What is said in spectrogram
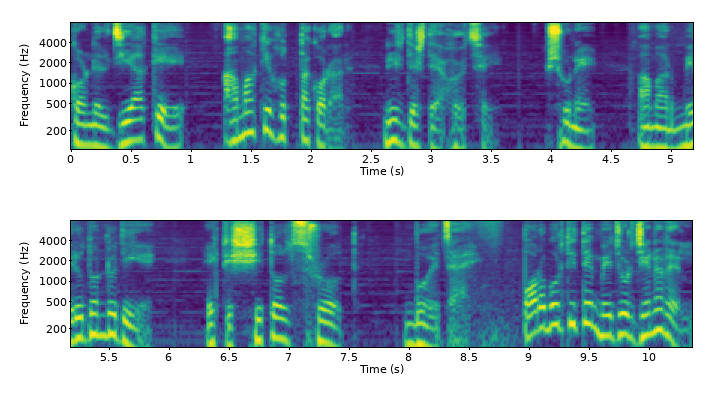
কর্নেল জিয়াকে আমাকে হত্যা করার নির্দেশ দেওয়া হয়েছে। শুনে আমার মেরুদণ্ড দিয়ে একটি শীতল স্রোত বয়ে যায়। পরবর্তীতে মেজর জেনারেল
